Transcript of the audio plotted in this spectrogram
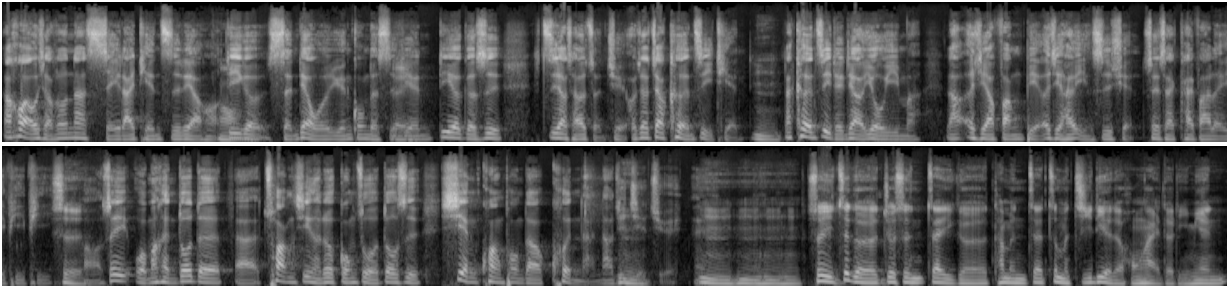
那后来我想说，那谁来填资料哈？第一个省掉我的员工的时间，第二个是资料才会准确，我就叫客人自己填。嗯，那客人自己填就要有诱因嘛，然后而且要方便，而且还有隐私权，所以才开发了 APP。是哦，所以我们很多的呃创新，很多的工作都是现况碰到困难，然后去解决。嗯嗯嗯嗯，所以这个就是在一个他们在这么激烈的红海的里面。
